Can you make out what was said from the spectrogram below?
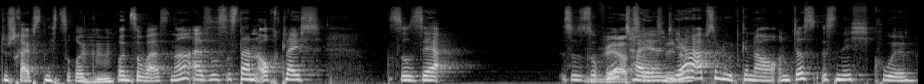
du schreibst nicht zurück Mhm. und sowas. Ne? Also es ist dann auch gleich so sehr so, so urteilend. Ja, absolut, genau. Und das ist nicht cool.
